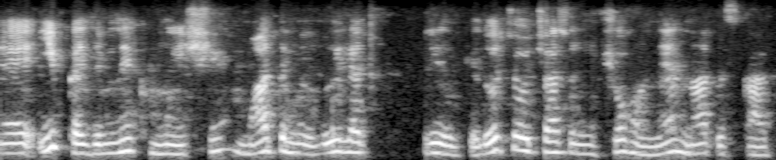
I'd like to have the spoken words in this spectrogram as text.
е, і вказівник миші матиме вигляд стрілки. До цього часу нічого не натискати.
